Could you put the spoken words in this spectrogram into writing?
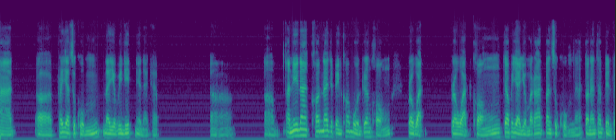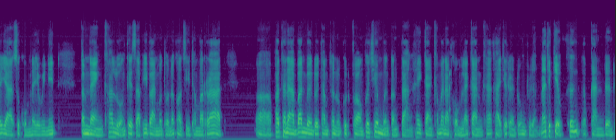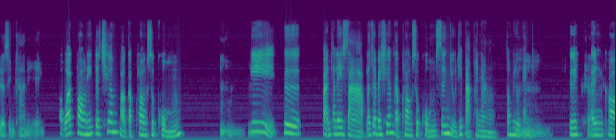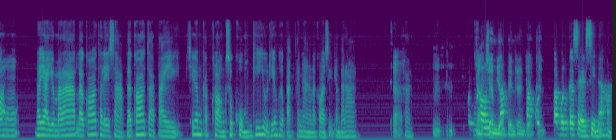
พระยาสุขุมนายวินิตเนี่ยนะครับอันนี้น่าเขาน่าจะเป็นข้อมูลเรื่องของประวัติประวัติของเจ้าพระยายมราชปั้นสุขุมนะตอนนั้นท่านเป็นพระยาสุขุมนายวินิตตำแหน่งข้าหลวงเทศาภิบาลมณฑลนครศรีธรรมราชพัฒนาบ้านเมืองโดยทำถนนขุดคลองเพื่อเชื่อมเมืองต่างๆ ให้การคมนาคมและการค้าขายเจริญรุ่งเรือง น่าจะเกี่ยวเครื่องกับการเดินเรือสินค้านี่เอง บอกว่าคลองนี้จะเชื่อมต่อกับคลองสุขุม ที่คือผ่านทะเลสาบแล้วจะไปเชื่อมกับคลองสุขุม ซึ่งอยู่ที่ปากพนังต้องไปดูแผนที่อืมคือครับเป็นคลองพระยายมราชแล้วก็ทะเลสาบแล้วก็จะไปเชื่อมกับคลองสุขุมที่อยู่ที่อำเภอปากพนังนครศรีธรรมราชครับค่ะอืมอืมคลอะองเชื่อมโยงเป็นเรื่องเดียวตำบกัลนตำบลกระแสสินนะคะ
